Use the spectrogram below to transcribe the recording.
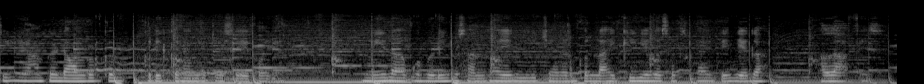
تو یہاں پہ ڈاؤن لوڈ کر کلک کریں گے تو سیف ہو جائے۔ امید آپ کو ویڈیو پسند آئے گی۔ چینل کو لائک کیجیے گا سبسکرائب کیجیے گا۔ اللہ حافظ۔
